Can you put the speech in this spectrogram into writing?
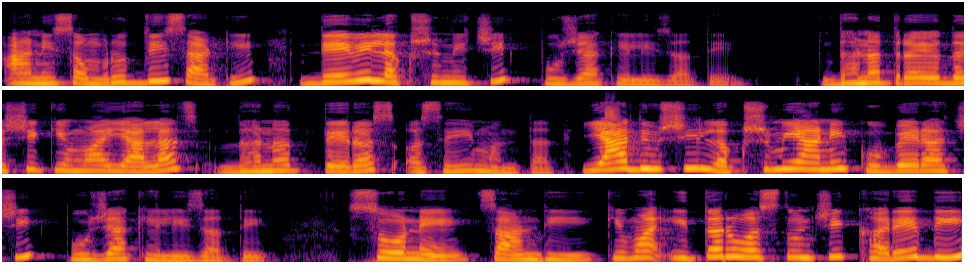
आणि समृद्धीसाठी देवी लक्ष्मीची पूजा केली जाते. धनत्रयोदशी किंवा यालाच धनतेरस असेही म्हणतात. या दिवशी लक्ष्मी आणि कुबेराची पूजा केली जाते. सोने चांदी किंवा इतर वस्तूंची खरेदी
